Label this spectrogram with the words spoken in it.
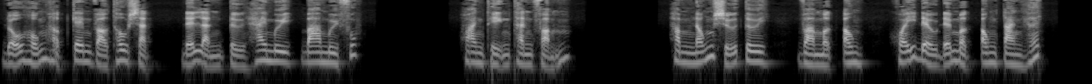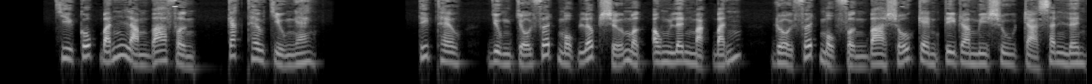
Đổ hỗn hợp kem vào thau sạch, để lạnh từ 20-30 phút. Hoàn thiện thành phẩm. Hầm nóng sữa tươi và mật ong, khuấy đều để mật ong tan hết. Chia cốt bánh làm 3 phần, cắt theo chiều ngang. Tiếp theo, dùng chổi phết một lớp sữa mật ong lên mặt bánh, rồi phết một phần ba số kem tiramisu trà xanh lên.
